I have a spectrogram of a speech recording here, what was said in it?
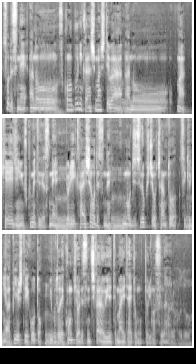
そうですね。あの、うん、この分に関しましては、うん、あの、まあ、経営陣含めてですね、うん、より会社をですね、の実力値をちゃんと積極にアピールしていこうということで、今期はですね、力を入れてまいりたいと思っております。なるほど。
